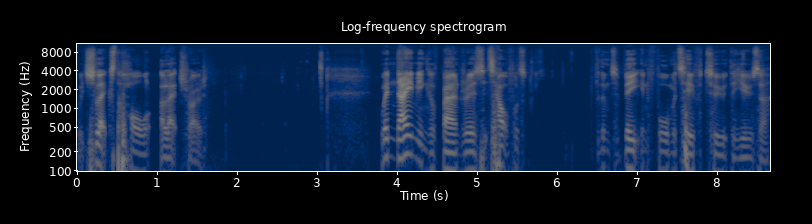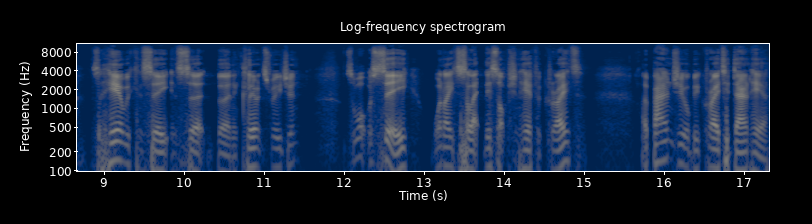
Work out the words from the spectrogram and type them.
which selects the whole electrode. When naming of boundaries, it's helpful to, for them to be informative to the user. So here we can see insert burn and clearance region. So what we'll see when I select this option here for create, a boundary will be created down here,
